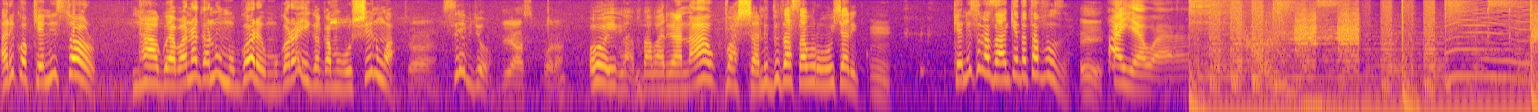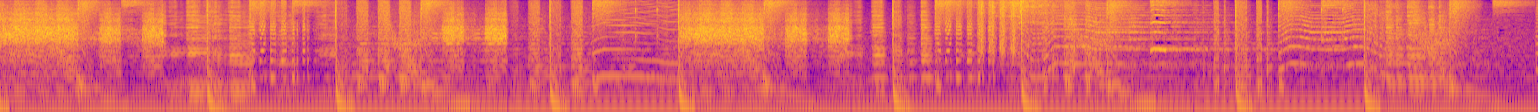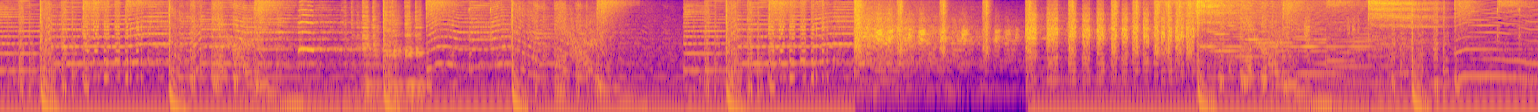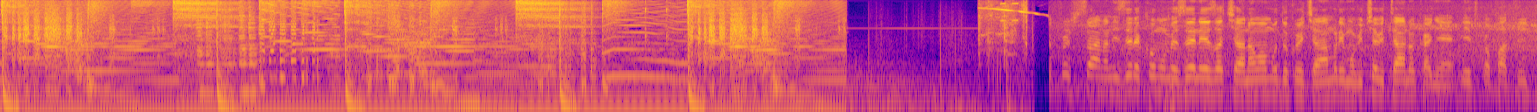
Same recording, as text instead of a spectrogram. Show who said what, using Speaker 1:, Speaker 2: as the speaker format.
Speaker 1: ariko kenisol ntabwo yabanaga n'umugore umugore yigaga mu bushinwa. Sibyo? Mbabarira nawe fasha ntidudasaba uruhushya ariko.
Speaker 2: Mm.
Speaker 1: kenisol azagenda atavuze?
Speaker 2: Eh.
Speaker 1: ayawa
Speaker 2: sana nizere ko mumeze neza cyane aho mudukurikirana muri mu bice bitandukanye nitwa Patrick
